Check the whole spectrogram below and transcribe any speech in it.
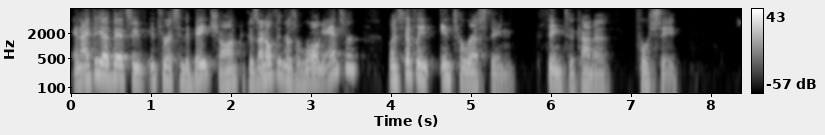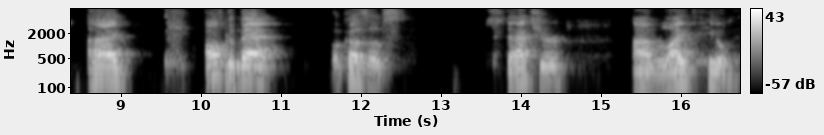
And I think that that's an interesting debate, Sean, because I don't think there's a wrong answer, but it's definitely an interesting thing to kind of foresee. I, off the bat, because of stature, I liked Hillman,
